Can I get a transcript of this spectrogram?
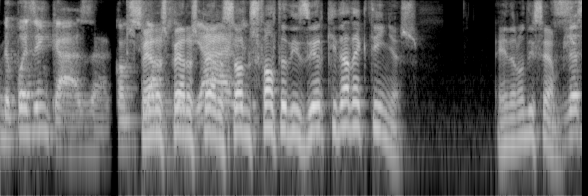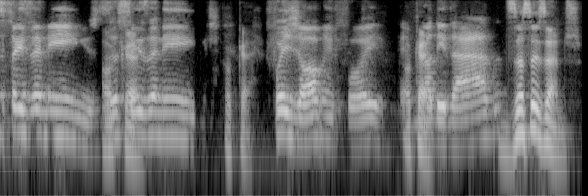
Depois em casa. espera, espera, espera. Só nos falta dizer que idade é que tinhas. Ainda não dissemos. 16 aninhos, 16 okay. aninhos. Foi jovem, foi. É okay. menor de idade. 16 anos.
